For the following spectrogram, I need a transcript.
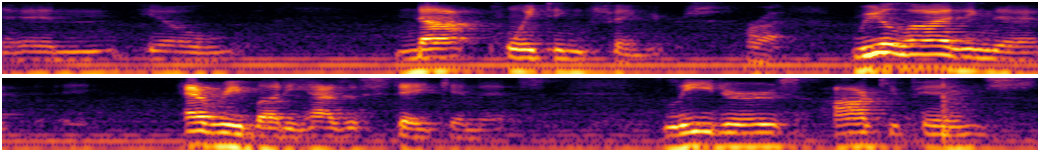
and you know, not pointing fingers Right. realizing that everybody has a stake in this leaders, occupants,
